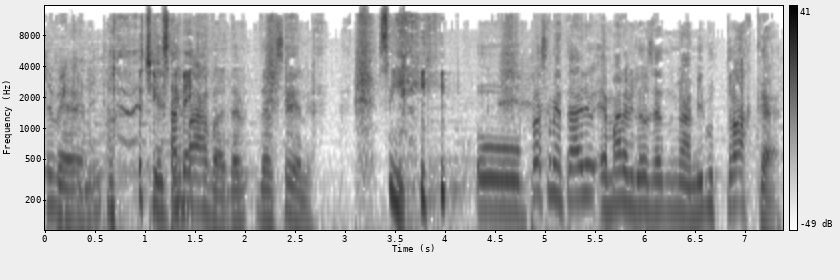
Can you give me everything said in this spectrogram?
do Ricker, É. né? Então eu tinha Ele que saber. tem barba, deve, deve ser ele. Sim. O próximo comentário é maravilhoso, é do meu amigo Troca.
